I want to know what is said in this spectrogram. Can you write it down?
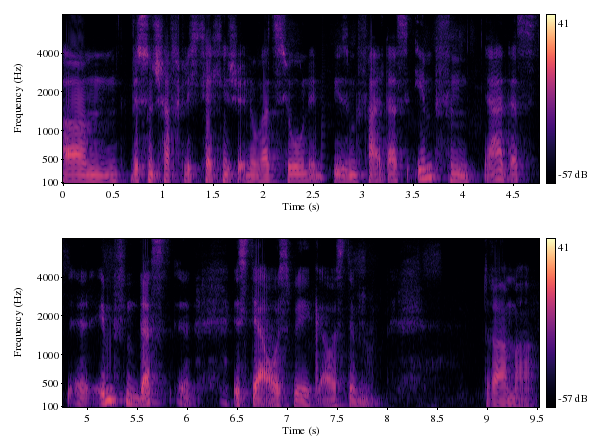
ähm, wissenschaftlich-technische Innovation, in diesem Fall das Impfen. Ja, das äh, Impfen, das äh, ist der Ausweg aus dem Drama.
